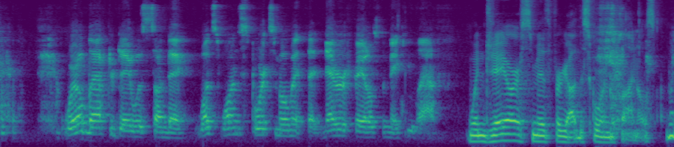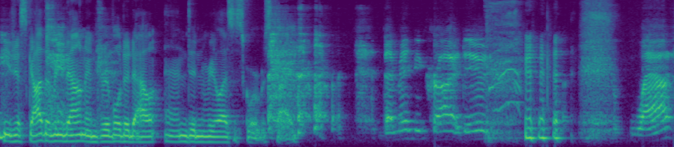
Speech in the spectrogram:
World Laughter Day was Sunday. What's one sports moment that never fails to make you laugh? When J.R. Smith forgot the score in the finals. When he just got the rebound and dribbled it out and didn't realize the score was tied. that made me cry, dude. laugh,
